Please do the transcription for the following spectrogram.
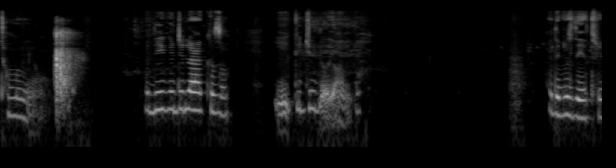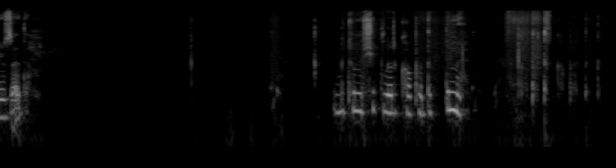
Tamam ya. Hadi iyi geceler kızım. İyi geceler anne. Hadi biz de yatıyoruz hadi. Bütün ışıkları kapadık değil mi? Kapadık kapadık.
